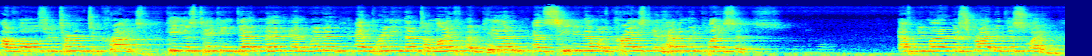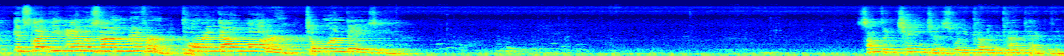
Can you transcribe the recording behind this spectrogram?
of those who turn to Christ. He is taking dead men and women and bringing them to life again and seating them with Christ in heavenly places. F.B. Meyer described it this way it's like the Amazon River pouring down water to one daisy. Something changes when you come into contact with Him.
